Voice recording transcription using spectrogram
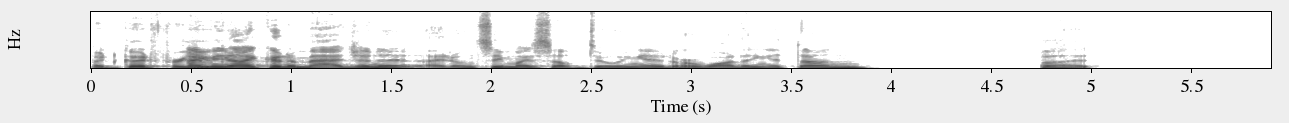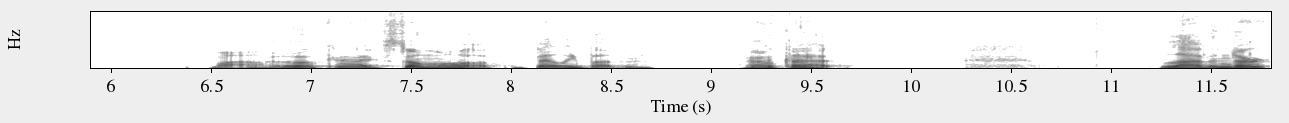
but good for you. I mean, guys. I could imagine it. I don't see myself doing it or wanting it done, but wow. okay. So mauve belly button. Look Okay. at that. Lavender.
